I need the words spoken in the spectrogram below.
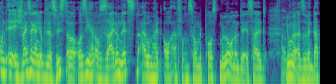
und äh, ich weiß ja gar nicht, ob ihr das wisst, aber Ozzy hat auf seinem letzten Album halt auch einfach einen Song mit Post Malone und der ist halt, Okay. Junge, also wenn das,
